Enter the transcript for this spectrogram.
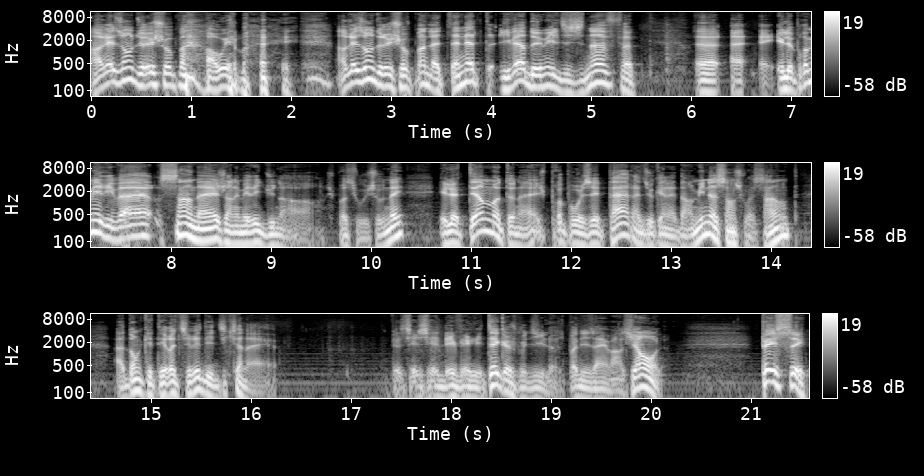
En raison du réchauffement, ah oui, en raison du réchauffement de la planète, l'hiver 2019 euh, euh, est le premier hiver sans neige en Amérique du Nord. Sais pas si vous vous souvenez. Et le terme motoneige, proposé par Radio-Canada en 1960, a donc été retiré des dictionnaires. C'est des vérités que je vous dis, là. C'est pas des inventions. PC.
